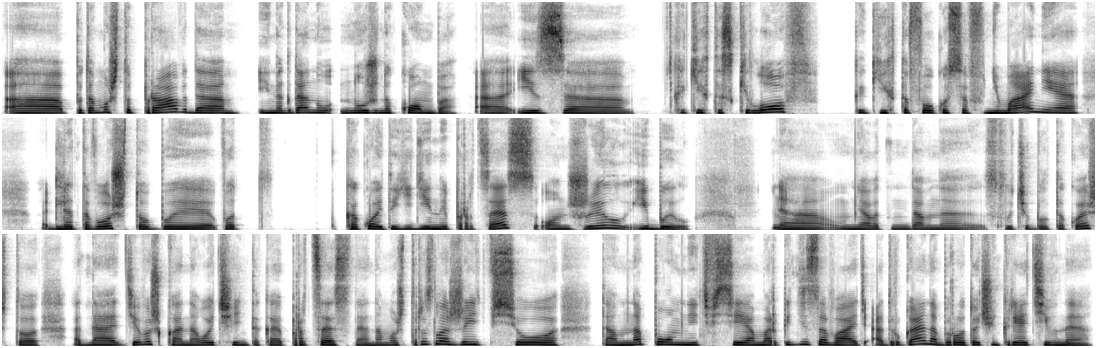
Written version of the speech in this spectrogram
А, потому что, правда, иногда ну, нужно комбо а, из а, каких-то скиллов, каких-то фокусов внимания для того, чтобы вот какой-то единый процесс, он жил и был. А, у меня вот недавно случай был такой, что одна девушка, она очень такая процессная, она может разложить все, там, напомнить всем, организовать, а другая, наоборот, очень креативная.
